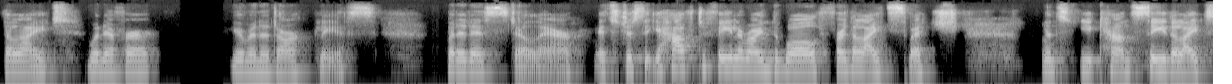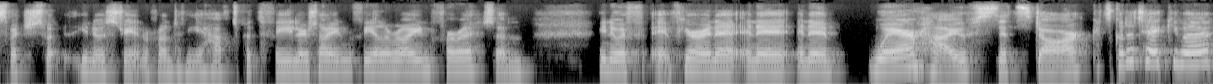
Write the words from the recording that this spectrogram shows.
the light whenever you're in a dark place but it is still there. It's just that you have to feel around the wall for the light switch. And you can't see the light switch, you know, straight in front of you. You have to put the feelers out and feel around for it. And you know, if if you're in a in a in a warehouse that's dark, it's going to take you a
